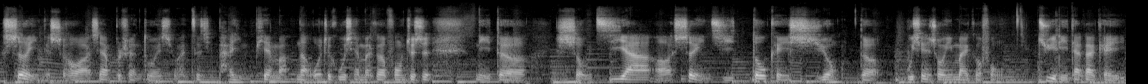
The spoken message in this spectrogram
摄影的时候啊，现在不是很多人喜欢自己拍影片嘛？那我这个无线麦克风就是你的手机呀、啊、摄影机都可以使用的无线收音麦克风，距离大概可以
